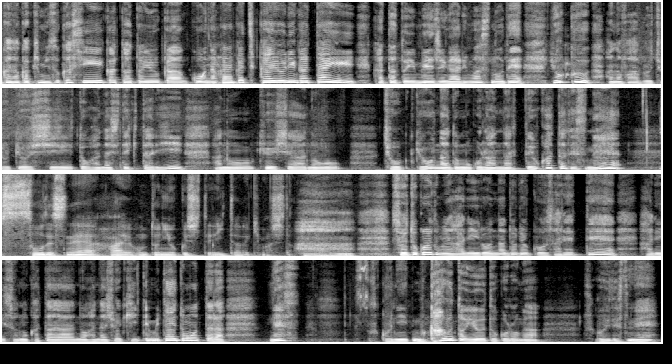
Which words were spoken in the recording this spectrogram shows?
かなか気難しい方というか、こう、なかなか近寄りがたい方とイメージがありますので、よく、あの、ファーブル調教師とお話できたり、あの、旧車の調教などもご覧になってよかったですね。そうですね。はい。本当によくしていただきました。はあ、そういうところでもやはりいろんな努力をされて、やはりその方の話を聞いてみたいと思ったら、ね、そこに向かうというところがすごいですね。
